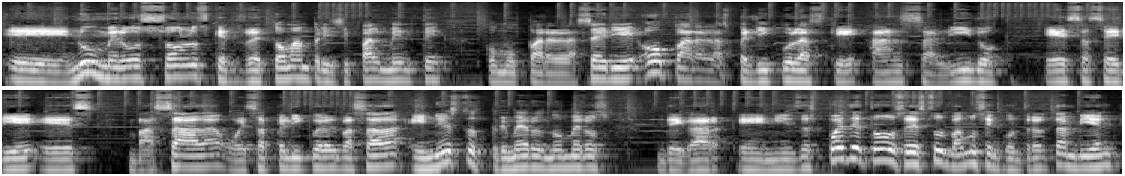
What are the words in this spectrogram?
eh, números son los que retoman principalmente como para la serie o para las películas que han salido. Esa serie es basada o esa película es basada en estos primeros números de Gar Ennis. Después de todos estos vamos a encontrar también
